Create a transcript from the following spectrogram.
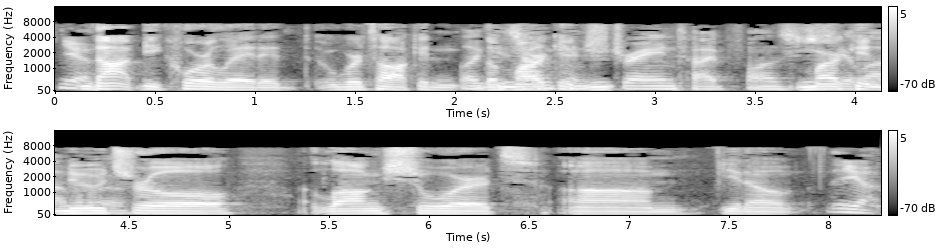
Yeah. not be correlated. We're talking Like the market unconstrained type funds. you see a market neutral, long short, um, you know, Yeah.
